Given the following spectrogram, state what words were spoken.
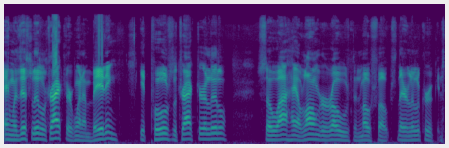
And with this little tractor, when I'm bedding, it pulls the tractor a little. So I have longer rows than most folks. They're a little crooked.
